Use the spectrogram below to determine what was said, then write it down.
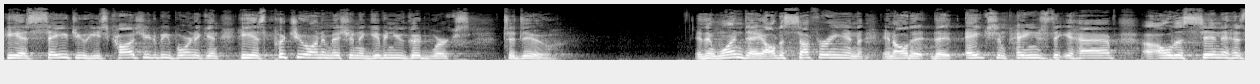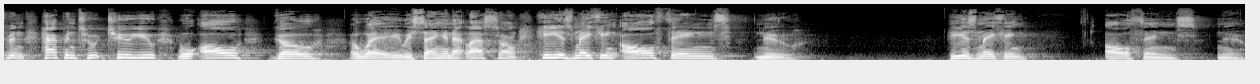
He has saved you. He's caused you to be born again. He has put you on a mission and given you good works to do. And then one day, all the suffering and, and all the, the aches and pains that you have, uh, all the sin that has been happened to, to you will all go away. We sang in that last song, He is making all things new. He is making all things new.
